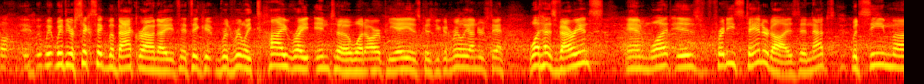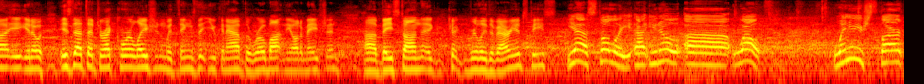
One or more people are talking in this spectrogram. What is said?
Well, with your Six Sigma background, I think it would really tie right into what RPA is, because you can really understand what has variance, and what is pretty standardized, and that would seem, uh, you know, is that the direct correlation with things that you can have, the robot and the automation, uh, based on uh, really the variance piece? Yes, totally. Uh, you know, uh, well, when you start,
